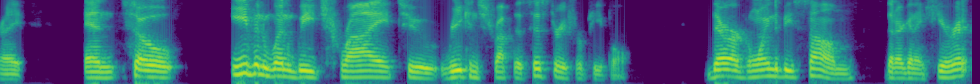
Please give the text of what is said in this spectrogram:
right? And so, even when we try to reconstruct this history for people, there are going to be some that are going to hear it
